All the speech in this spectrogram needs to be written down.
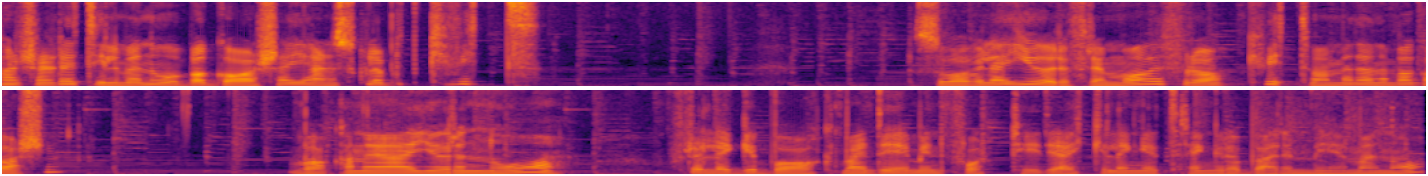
kanskje er det til og med noe bagasje jeg gjerne skulle ha blitt kvitt. Så hva vil jeg gjøre fremover for å kvitte meg med denne bagasjen? Hva kan jeg gjøre nå for å legge bak meg det i min fortid jeg ikke lenger trenger å bære med meg nå?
